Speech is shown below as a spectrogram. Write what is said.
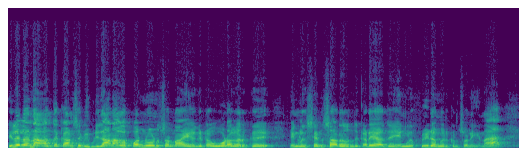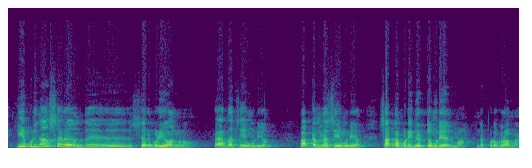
இல்லை இல்லை நான் அந்த கான்செப்ட் இப்படி தான் நாங்கள் பண்ணுவோன்னு சொன்னால் எங்ககிட்ட ஊடகம் இருக்குது எங்களுக்கு சென்சார் வந்து கிடையாது எங்களுக்கு ஃப்ரீடம் இருக்குன்னு சொன்னீங்கன்னா இப்படி தான் சார் வந்து செருப்படி வாங்கணும். வேறு என்ன செய்ய முடியும்? மக்கள் என்ன செய்ய முடியும்? சட்டப்படி நிறுத்த முடியாதுமா இந்த ப்ரோக்ராமை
